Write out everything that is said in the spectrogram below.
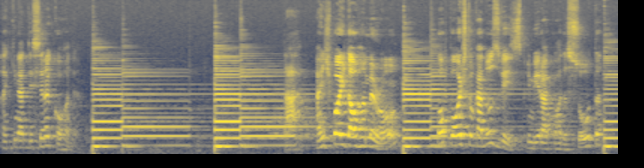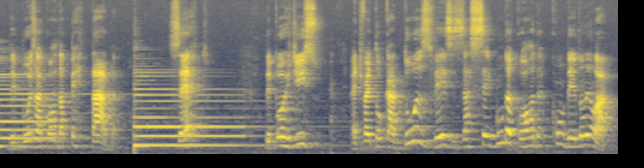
aqui na terceira corda. Tá? A gente pode dar o hammer-on ou pode tocar duas vezes. Primeiro a corda solta, depois a corda apertada. Certo? Depois disso, a gente vai tocar duas vezes a segunda corda com o dedo anelar.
